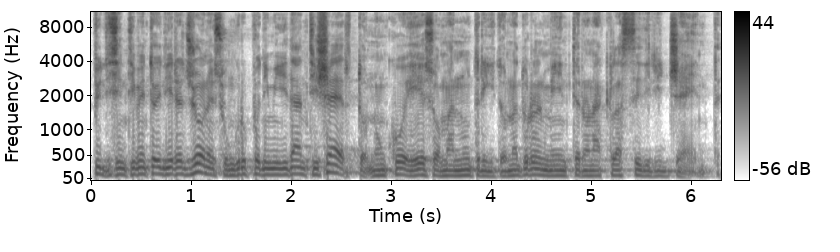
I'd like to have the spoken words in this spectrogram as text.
più di sentimento che di ragione su un gruppo di militanti certo, non coeso ma nutrito, naturalmente non a classe dirigente.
